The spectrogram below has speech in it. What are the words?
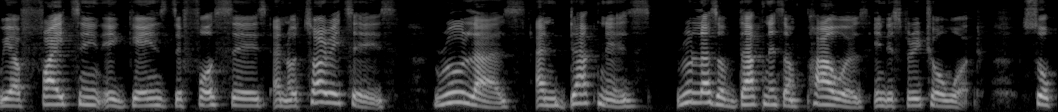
we are fighting against the forces and authorities rulers and darkness, rulers of darkness and powers in the spiritual world. So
